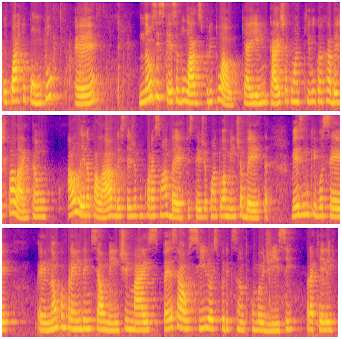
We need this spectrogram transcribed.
O quarto ponto é não se esqueça do lado espiritual, que aí encaixa com aquilo que eu acabei de falar. Então, ao ler a palavra, esteja com o coração aberto, esteja com a tua mente aberta, mesmo que você é, não compreenda inicialmente, mas peça auxílio ao Espírito Santo, como eu disse, para que ele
